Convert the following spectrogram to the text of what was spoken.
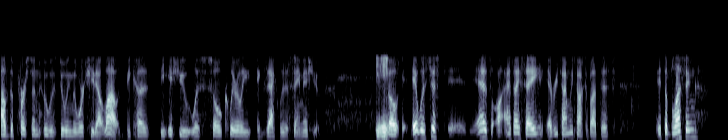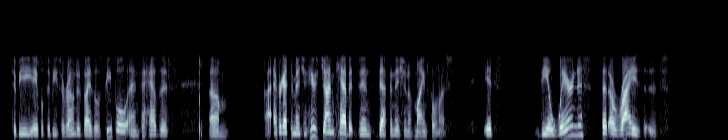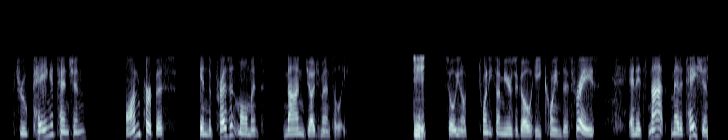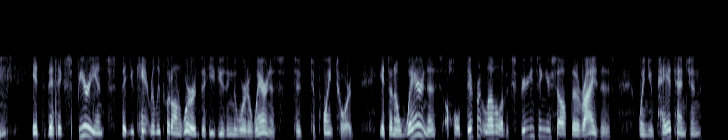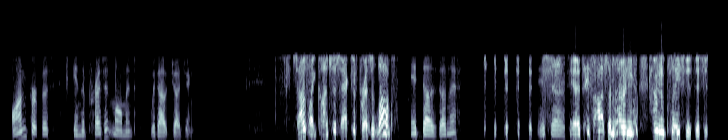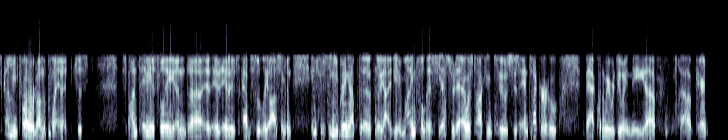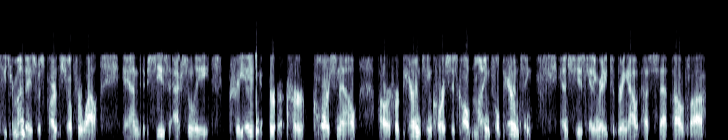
of the person who was doing the worksheet out loud because the issue was so clearly exactly the same issue. Mhm. So it was just as as I say every time we talk about this, it's a blessing to be able to be surrounded by those people and to have this. Um, I forgot to mention. Here's John Kabat-Zinn's definition of mindfulness. It's the awareness that arises through paying attention on purpose in the present moment non-judgmentally Mhm. so you know 20 some years ago he coined this phrase and it's not meditation it's this experience that you can't really put on words that he's using the word awareness to to point towards it's an awareness a whole different level of experiencing yourself that arises when you pay attention on purpose in the present moment without judging Sounds like conscious, active, present love. it does doesn't it it does Yeah, it's, it's awesome how many how many places this is coming forward on the planet. Just spontaneously, and uh, it, it is absolutely awesome. And interesting, you bring up the the idea of mindfulness. Yesterday, I was talking to Suzanne Tucker, who back when we were doing the uh, uh, Parent Teacher Mondays was part of the show for a while, and she's actually creating her, her course now, or her parenting course is called Mindful Parenting, and she's getting ready to bring out a set of uh,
